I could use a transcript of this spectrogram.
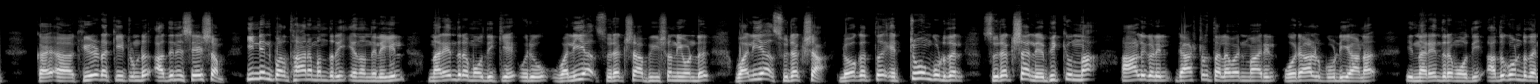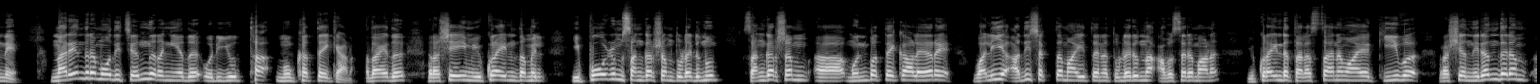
കീഴടക്കിയിട്ടുണ്ട്. അതിനുശേഷം ഇന്ത്യൻ പ്രധാനമന്ത്രി എന്ന നിലയിൽ നരേന്ദ്രമോദിക്ക് ഒരു വലിയ സുരക്ഷാ ഭീഷണിയുണ്ട്. വലിയ സുരക്ഷ ലോകത്ത് ഏറ്റവും കൂടുതൽ സുരക്ഷ ലഭിക്കുന്ന ആളുകളിൽ രാഷ്ട്രത്തലവന്മാരിൽ ഒരാൾ കൂടിയാണ് ഈ നരേന്ദ്രമോദി. അതുകൊണ്ട് തന്നെ നരേന്ദ്രമോദി ചെന്നിറങ്ങിയത് ഒരു യുദ്ധ മുഖത്തേക്കാണ്. അതായത് റഷ്യയും യുക്രൈനും തമ്മിൽ ഇപ്പോഴും സംഘർഷം തുടരുന്നു. സംഘർഷം മുൻപത്തേക്കാളേറെ വലിയ അതിശക്തമായി തന്നെ തുടരുന്ന അവസരമാണ് യുക്രൈന്റെ തലസ്ഥാനമായ കീവ്. റഷ്യ നിരന്തരം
